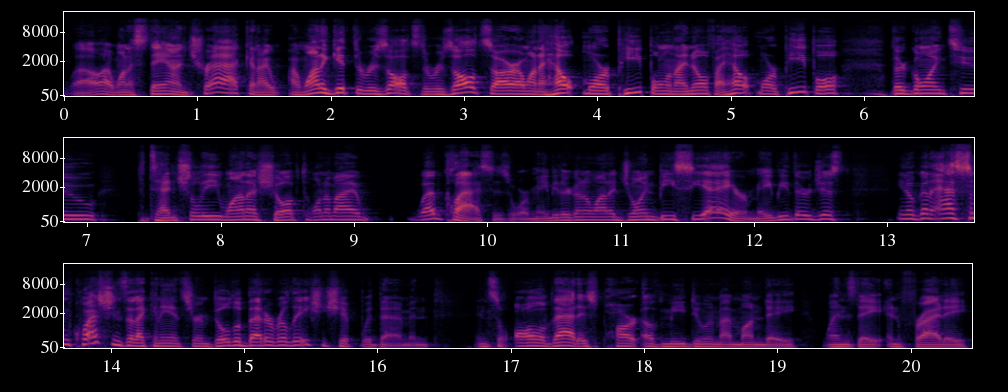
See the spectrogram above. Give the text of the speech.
Well, I want to stay on track and I, I want to get the results. The results are I want to help more people. And I know if I help more people, they're going to potentially want to show up to one of my web classes, or maybe they're going to want to join BCA, or maybe they're just, you know, going to ask some questions that I can answer and build a better relationship with them. And and so all of that is part of me doing my Monday, Wednesday, and Friday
